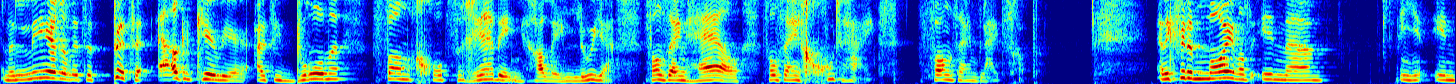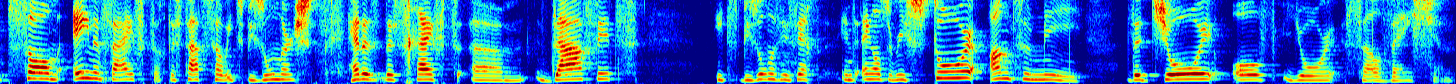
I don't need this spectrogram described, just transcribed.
En dan leren we te putten elke keer weer uit die bronnen van Gods redding. Halleluja. Van zijn heil, van zijn goedheid, van zijn blijdschap. En ik vind het mooi, want in, uh, in, Psalm 51, er staat zoiets bijzonders. He, er, schrijft um, David iets bijzonders. Hij zegt in het Engels: Restore unto me the joy of your salvation.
